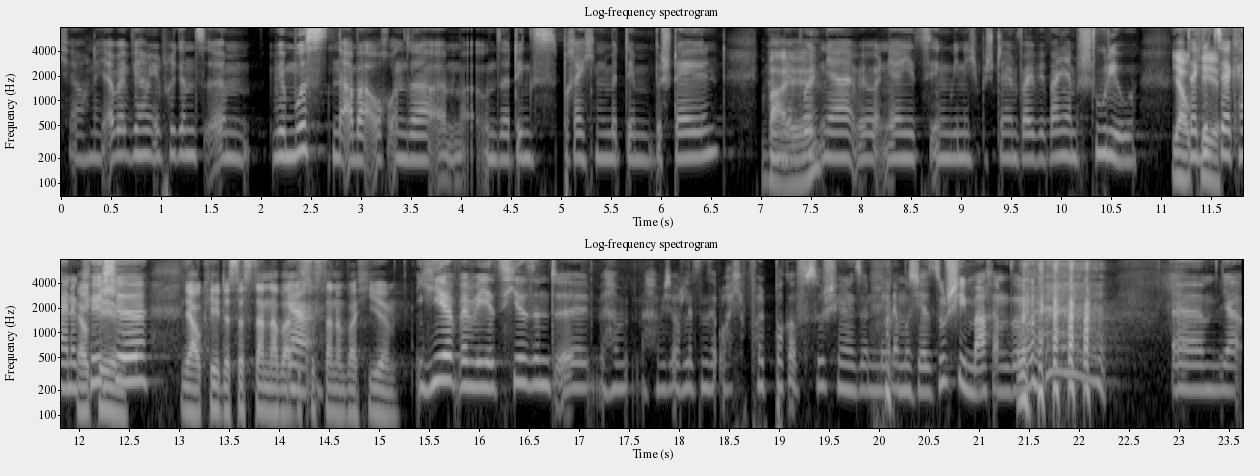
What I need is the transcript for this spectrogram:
Ich auch nicht. Aber wir haben übrigens, ähm, wir mussten aber auch unser, ähm, unser Dings brechen mit dem Bestellen. Weil. Wir wollten, ja, wir wollten ja jetzt irgendwie nicht bestellen, weil wir waren ja im Studio. ja, Da okay. gibt es ja keine Ja, okay. Küche. Ja, okay, das ist dann aber, Ja. das ist dann aber hier. Hier, wenn wir jetzt hier sind, äh, habe hab ich auch letztens gesagt, oh, ich habe voll Bock auf Sushi. Und so, nee, da muss ich ja Sushi machen. So. ähm, ja.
